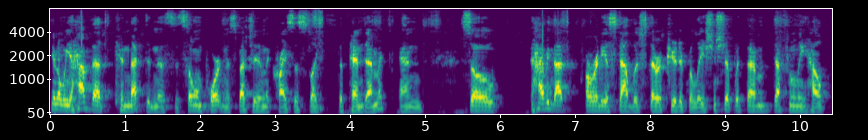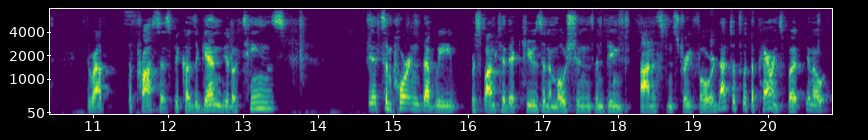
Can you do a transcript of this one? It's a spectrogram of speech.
you know when you have that connectedness it's so important especially in a crisis like the pandemic and so having that already established therapeutic relationship with them definitely helped throughout the process because again you know teens it's important that we respond to their cues and emotions and being honest and straightforward, not just with the parents, but you know,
